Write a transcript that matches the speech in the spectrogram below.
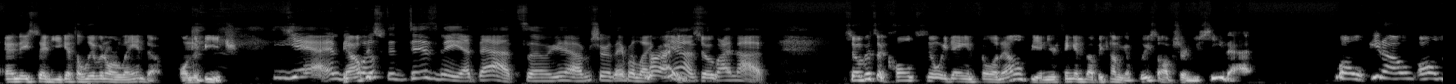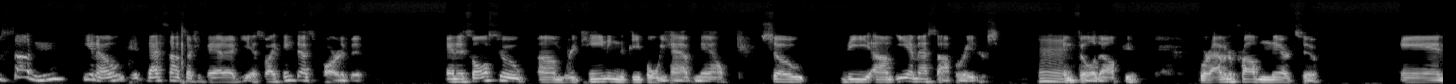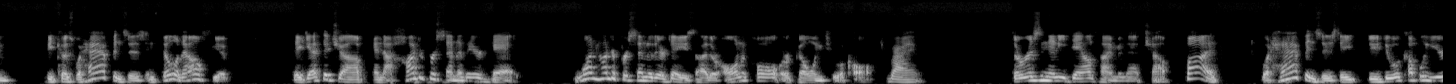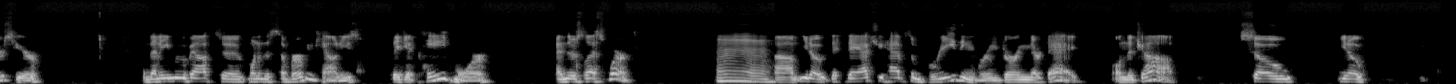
And they said, you get to live in Orlando on the beach. yeah, and be now, close to Disney at that. So, yeah, I'm sure they were like, right, yes, so, why not? So if it's a cold, snowy day in Philadelphia and you're thinking about becoming a police officer and you see that, well, you know, all of a sudden, you know, it, that's not such a bad idea. So I think that's part of it. And it's also um, retaining the people we have now. So the um, EMS operators mm. in Philadelphia, we're having a problem there too. And because what happens is in Philadelphia, they get the job and 100% of their day, 100% of their day is either on a call or going to a call. Right. There isn't any downtime in that job. But what happens is they, they do a couple years here, and then they move out to one of the suburban counties. They get paid more, and there's less work. Mm. Um, you know, they, they actually have some breathing room during their day on the job. So, you know,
